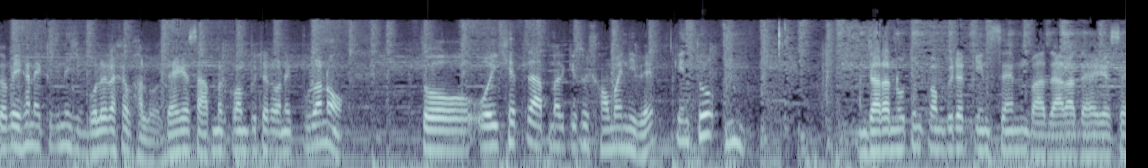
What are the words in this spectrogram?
তবে এখানে একটা জিনিস বলে রাখা ভালো। দেখা গেছে আপনার কম্পিউটার অনেক পুরানো, তো ওই ক্ষেত্রে আপনার কিছু সময় নিবে। কিন্তু যারা নতুন কম্পিউটার কিনছেন বা যারা দেখা গেছে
